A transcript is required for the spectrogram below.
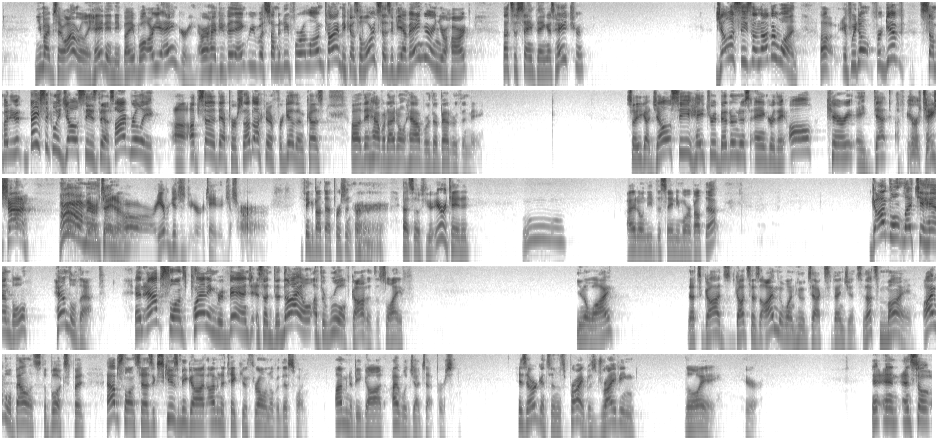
you might say, well, I don't really hate anybody. Well, are you angry? Or have you been angry with somebody for a long time? Because the Lord says if you have anger in your heart, that's the same thing as hatred. Jealousy is another one. Uh, if we don't forgive somebody. Basically, jealousy is this I'm really uh, upset at that person. I'm not going to forgive them because uh, they have what I don't have or they're better than me. So you got jealousy, hatred, bitterness, anger. They all carry a debt of irritation. Oh, I'm irritated. Oh, you ever get just irritated? Just you think about that person. So if you're irritated, I don't need to say any more about that. God won't let you handle handle that. And Absalom's planning revenge is a denial of the rule of God in his life. You know why? That's God's. God says, I'm the one who exacts vengeance. That's mine. I will balance the books. But Absalom says, Excuse me, God, I'm going to take your throne over this one. I'm going to be God. I will judge that person. His arrogance and his pride was driving the way here. And, and, and so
